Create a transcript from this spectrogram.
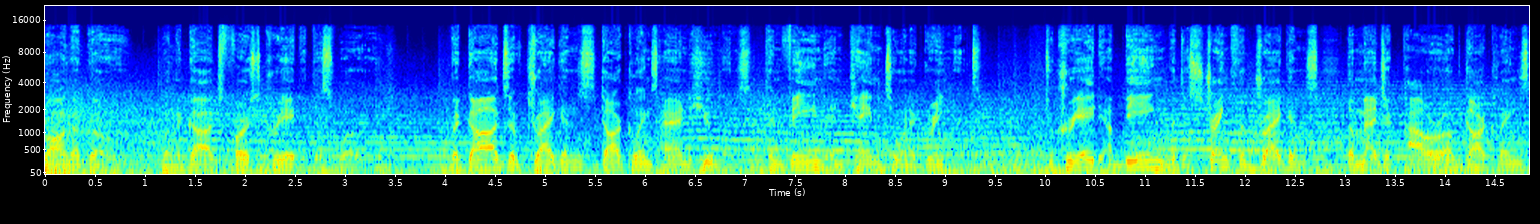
Long ago, when the gods first created this world, the gods of dragons, darklings, and humans convened and came to an agreement to create a being with the strength of dragons, the magic power of darklings,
